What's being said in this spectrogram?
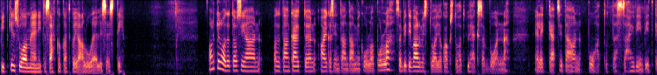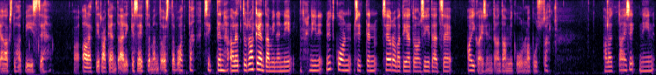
pitkin Suomeen niitä sähkökatkoja alueellisesti. Olkiluoto tosiaan otetaan käyttöön aikaisintaan tammikuun lopulla. Sen piti valmistua jo 2009 vuonna. Eli sitä on puuhattu tässä hyvin pitkään. 2005 se alettiin rakentaa, eli 17 vuotta sitten alettu rakentaminen, niin, niin nyt kun on sitten seuraava tieto on siitä, että se aikaisintaan tammikuun lopussa aloittaisi, niin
